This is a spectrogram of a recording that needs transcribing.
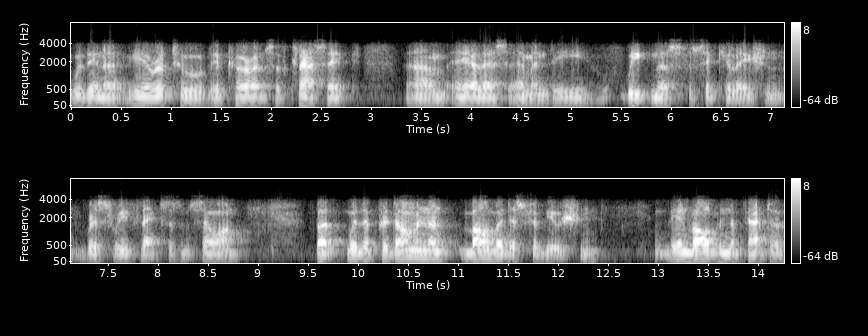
within a year or two of the occurrence of classic um, ALS, MND, weakness, fasciculation, wrist reflexes, and so on. But with a predominant bulbar distribution, the involvement, in fact, of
